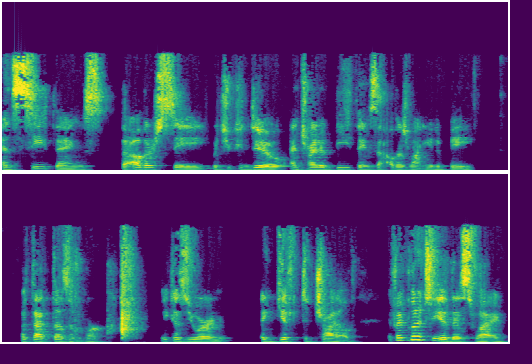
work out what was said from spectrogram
and see things that others see, which you can do, and try to be things that others want you to be. But that doesn't work because you are a gifted child. If I put it to you this way,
